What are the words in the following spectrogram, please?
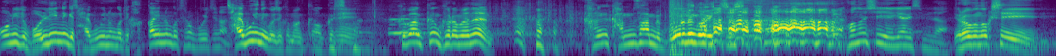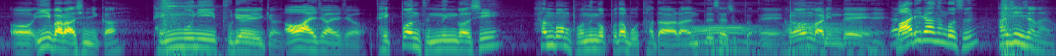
아니 이제 멀리 있는 게 잘 보이는 거지 가까이 있는 것처럼 보이진 않아. 잘 보이는 거죠 그만큼. 어, 그치. 네. 그만큼 그러면은 감, 감사함을 모르는 거겠지. 번호 씨 얘기하겠습니다. 여러분 혹시 어, 이 말 아십니까? 백문이 불여일견. 어 알죠 알죠. 100번 듣는 것이 한 번 보는 것보다 못하다라는 뜻의 속담. 네, 그런 말인데 말이라는 것은 당신이잖아요.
